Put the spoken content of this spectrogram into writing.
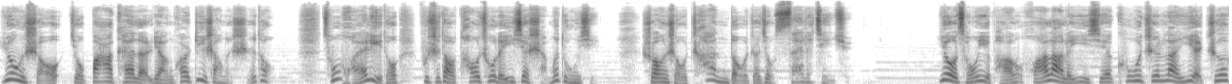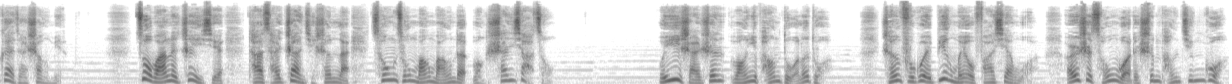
用手就扒开了两块地上的石头，从怀里头不知道掏出了一些什么东西，双手颤抖着就塞了进去，又从一旁划拉了一些枯枝烂叶遮盖在上面。做完了这些，他才站起身来，匆匆忙忙地往山下走。我一闪身往一旁躲了躲，陈富贵并没有发现我，而是从我的身旁经过。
